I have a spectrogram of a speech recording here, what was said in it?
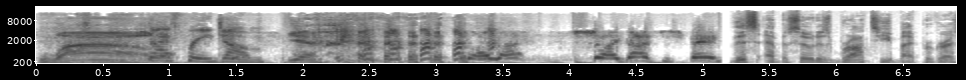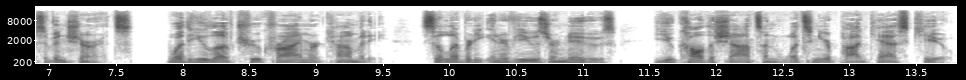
Wow. That's pretty dumb. yeah. So I got, so I got suspended. This episode is brought to you by Progressive Insurance. Whether you love true crime or comedy, celebrity interviews or news, you call the shots on what's in your podcast queue.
